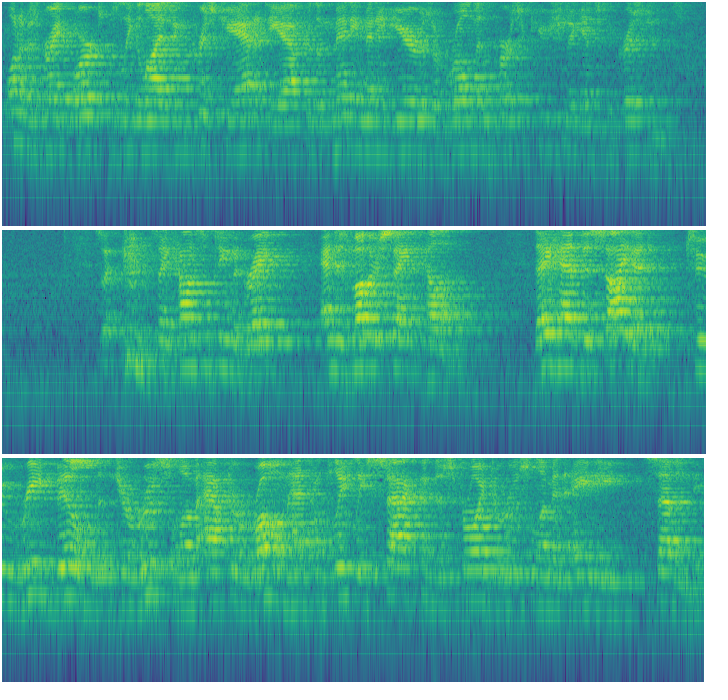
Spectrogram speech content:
one of his great works was legalizing Christianity after the many, many years of Roman persecution against the Christians. St. Constantine the Great and his mother, St. Helen, they had decided to rebuild Jerusalem after Rome had completely sacked and destroyed Jerusalem in AD 70.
